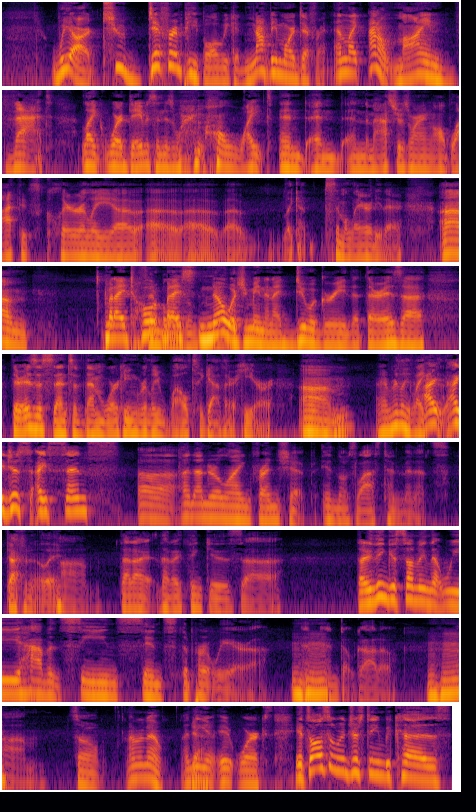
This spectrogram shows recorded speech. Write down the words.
we are two different people we could not be more different. And like i don't mind that. Like where davison is wearing all white and and and the master's wearing all black it's clearly a, a, a, a like a similarity there. Um but i told but i s- know what you mean and i do agree that there is a there is a sense of them working really well together here um and i really like that. I, I just I sense uh, an underlying friendship in those last ten minutes. definitely um, that I that I think is uh, that I think is something that we haven't seen since the Pertwee era and, and Delgado. Um, so I don't know. I think Yeah. it, it works. It's also interesting because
